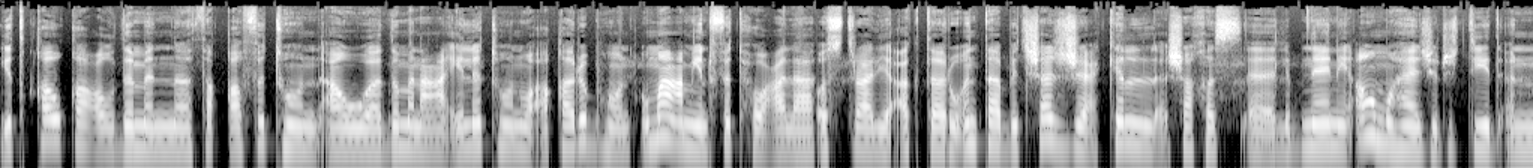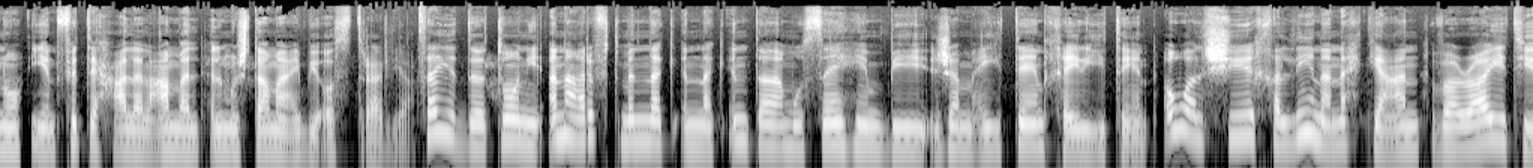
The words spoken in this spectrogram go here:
يتقوقعوا ضمن ثقافتهم أو ضمن عائلتهم وأقاربهم وما عم ينفتحوا على أستراليا أكثر وأنت بتشجع كل شخص آه، لبناني أو مهاجر جديد إنه ينفتح على العمل المجتمعي بأستراليا. سيد توني أنا عرفت منك إنك أنت مساهم بجمعيتين خيريتين. أول شيء خلينا نحكي عن Variety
